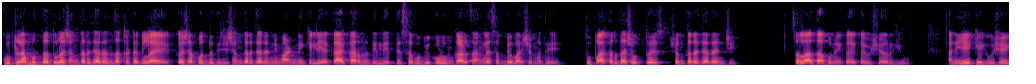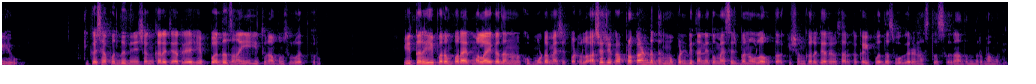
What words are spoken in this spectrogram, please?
कुठला मुद्दा तुला शंकराचार्यांचा खटकलाय? कशा पद्धतीची शंकराचार्यांनी मांडणी केली आहे? काय कारण दिली आहेत? ते सबबी खोडून काढ चांगल्या सभ्य भाषेमध्ये. तू पात्रता शोधतोयस शंकराचार्यांची? चला आता आपण एका एका विषयावर घेऊ. आणि एक एक विषय घेऊ. की कशा पद्धतीने शंकराचार्य हे पदच नाही इथून आपण सुरुवात करू. इतरही परंपरा आहेत. मला एका जणांना खूप मोठा मेसेज पाठवला. अशाच एका प्रकांड धर्मपंडिताने तो मेसेज बनवला होता की शंकराचार्यासारखं काही पदच वगैरे नसतं सनातन धर्मामध्ये.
